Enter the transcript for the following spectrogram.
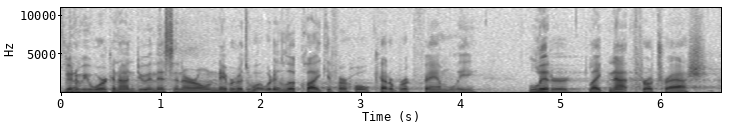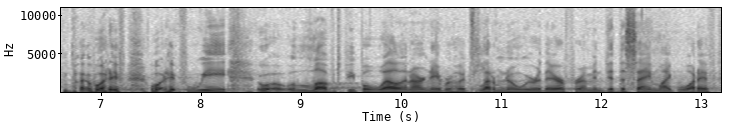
going to be working on doing this in our own neighborhoods. What would it look like if our whole Kettlebrook family littered, like not throw trash, but what if, what if we loved people well in our neighborhoods, let them know we were there for them, and did the same? Like, what if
